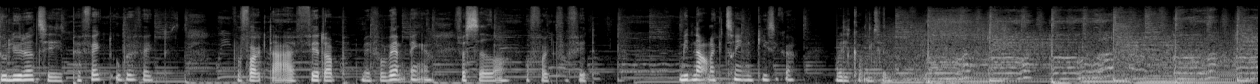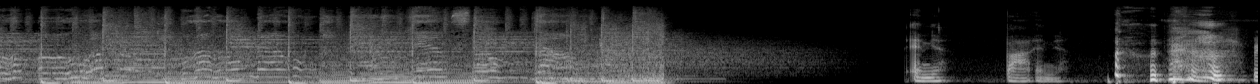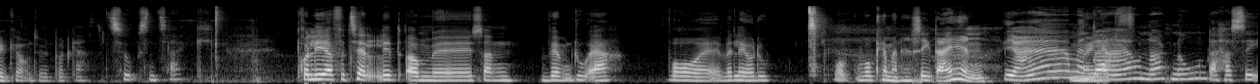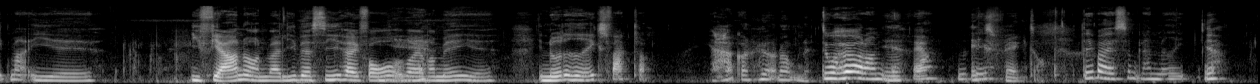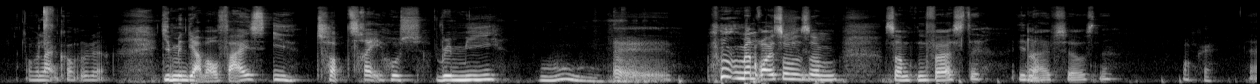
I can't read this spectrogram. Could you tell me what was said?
Du lytter til Perfekt Uperfekt for folk, der er fedt op med forventninger, facader og frygt for fedt. Mit navn er Katrine Gissiker. Velkommen til. Anja. Bare Anja. Velkommen til mit podcast. Tusind tak. Prøv lige at fortælle lidt om øh, sådan, hvem du er. Hvor, øh, hvad laver du? Hvor, hvor kan man have set dig henne? Ja, men Men der er jo nok nogen, der har set mig i, øh, i fjerneren, var jeg lige ved at sige her i foråret, Ja. hvor jeg var med i, øh, i noget, der hedder X-Factor. Jeg har godt hørt om det. Du har hørt om Ja. det? Ja. Det, X-Factor. det var jeg simpelthen med i. Ja. Og hvor langt kom du der? Jamen, jeg var jo faktisk i top 3 hos Remy. Uh. Øh, man røg så ud som, som den første i Nå. live showsene. Okay. Ja.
